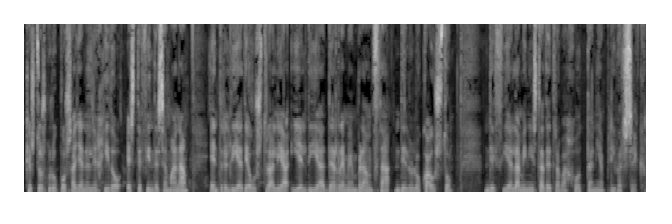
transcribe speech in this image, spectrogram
que estos grupos hayan elegido este fin de semana entre el Día de Australia y el Día de Remembranza del Holocausto decía la ministra de Trabajo, Tania Plibersek.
